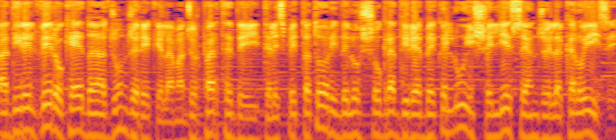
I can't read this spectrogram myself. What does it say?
A dire il vero che è da aggiungere che la maggior parte dei telespettatori dello show gradirebbe che lui scegliesse Angela Caloisi.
